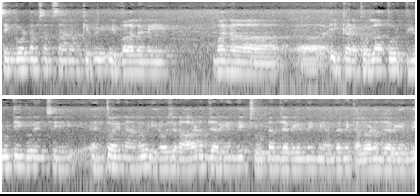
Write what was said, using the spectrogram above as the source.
సింగోటం సంస్థానంకి ఇవ్వాలని మన ఇక్కడ కొల్లాపూర్ బ్యూటీ గురించి ఎంతో విన్నాను ఈరోజు రావడం జరిగింది చూడడం జరిగింది మీ అందరినీ కలవడం జరిగింది.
